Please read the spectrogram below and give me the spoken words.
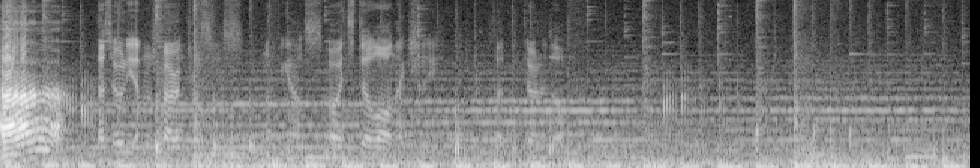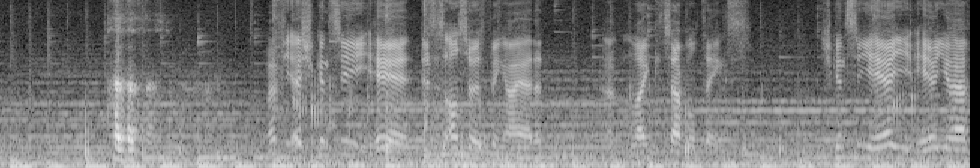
Ah, That's only atmospheric thrusters, nothing else. Oh, it's still on actually. Let me turn it off. As you, as you can see here, this is also a thing I added, like several things. As you can see here, you, here you have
